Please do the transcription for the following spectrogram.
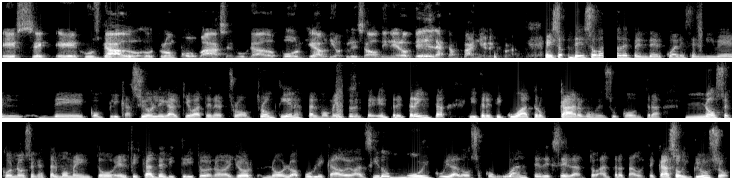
es eh, juzgado o Trump o va a ser juzgado porque habría utilizado dinero de la campaña electoral. De eso va a depender cuál es el nivel de complicación legal que va a tener Trump. Trump tiene hasta el momento entre, entre 30 y 34 cargos en su contra no se conocen hasta el momento. El fiscal del distrito de Nueva York no lo ha publicado. Han sido muy cuidadosos, con guante de seda han, tratado este caso. Incluso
